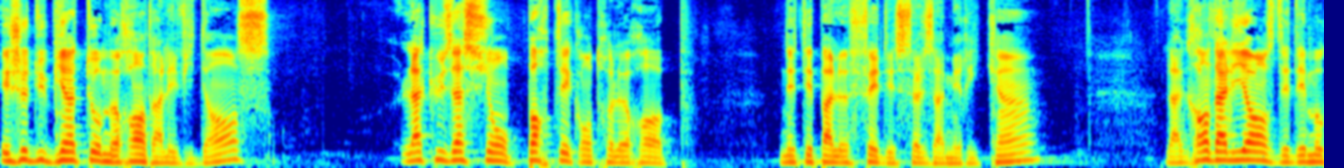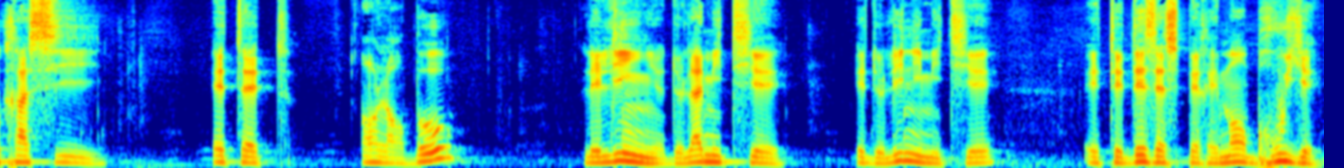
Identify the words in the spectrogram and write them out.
et je dus bientôt me rendre à l'évidence, l'accusation portée contre l'Europe n'était pas le fait des seuls Américains, la grande alliance des démocraties était en lambeaux, les lignes de l'amitié et de l'inimitié étaient désespérément brouillées.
